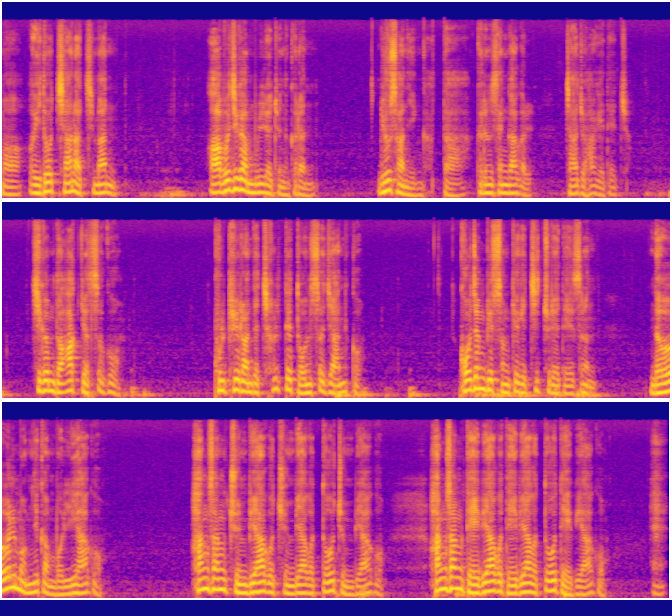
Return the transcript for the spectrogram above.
뭐 의도치 않았지만 아버지가 물려준 그런 유산인 것 같다. 그런 생각을 자주 하게 되죠. 지금도 아껴 쓰고 불필요한데 절대 돈 쓰지 않고 고정비 성격의 지출에 대해서는 늘 뭡니까 멀리하고 항상 준비하고 준비하고 또 준비하고 항상 대비하고 대비하고 또 대비하고 예.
